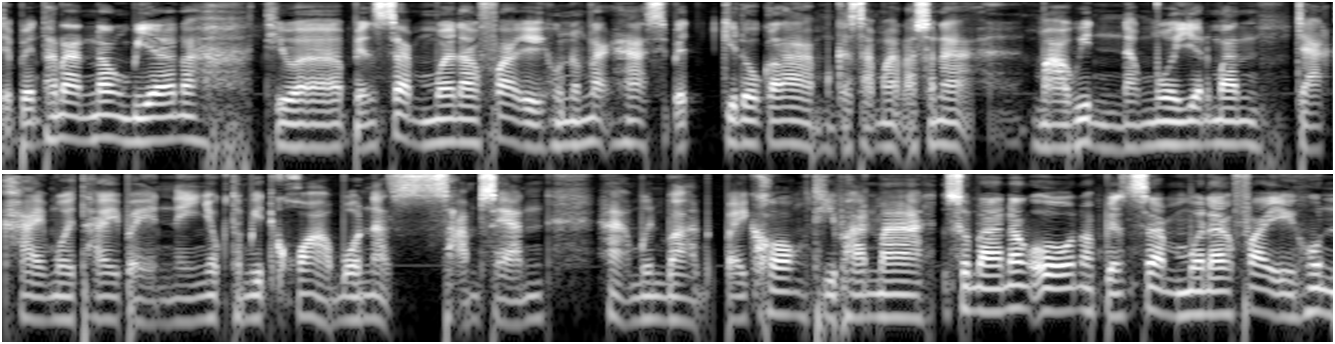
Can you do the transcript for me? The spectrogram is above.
จะเป็นทางด้านน้องเบียร์นะ ที่ว่าเป็นแซมมวยลาไฟหุ่นน้ำหนัก 51 กิโลกรัมก็สามารถเอาชนะมาวินนักมวยเยอรมัน จากค่ายมวยไทยไปในยกทมิตคว้าโบนัส 3 5 0 0 0 0 บาทไปครองที่ผ่านมาส่วนมาน้องโอเนาะเป็นแซมมวยลาไฟหุ่น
